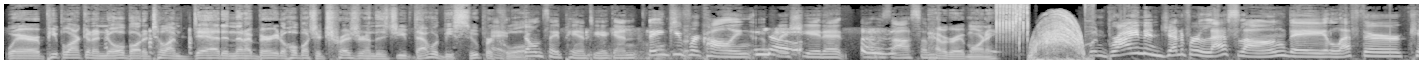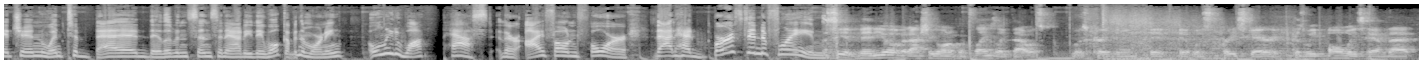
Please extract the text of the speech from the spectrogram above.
where people aren't going to know about it till I'm dead, and then I buried a whole bunch of treasure in this jeep. That would be super Hey, cool. Don't say panty again. Thank you for calling. No. Appreciate it. That was awesome. Have a great morning. When Brian and Jennifer Leslong, they left their kitchen, went to bed. They live in Cincinnati. They woke up in the morning only to walk past their iPhone 4 that had burst into To flames. see a video of it actually going up in flames like that was was crazy. It, it was pretty scary because we always have that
